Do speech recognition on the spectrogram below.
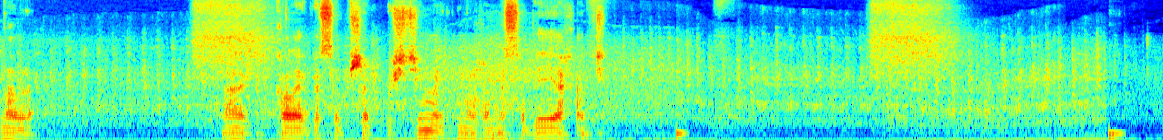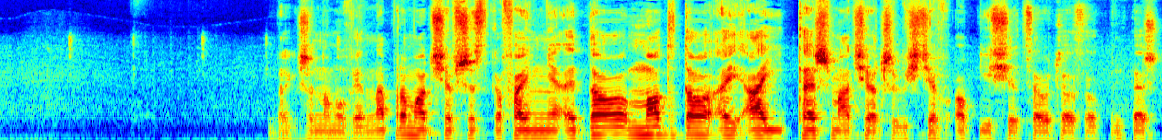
Dobra. Tak, kolegę sobie przepuścimy i możemy sobie jechać. Także no mówię, na promocie wszystko fajnie. Do mod do AI też macie oczywiście w opisie, cały czas o tym też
